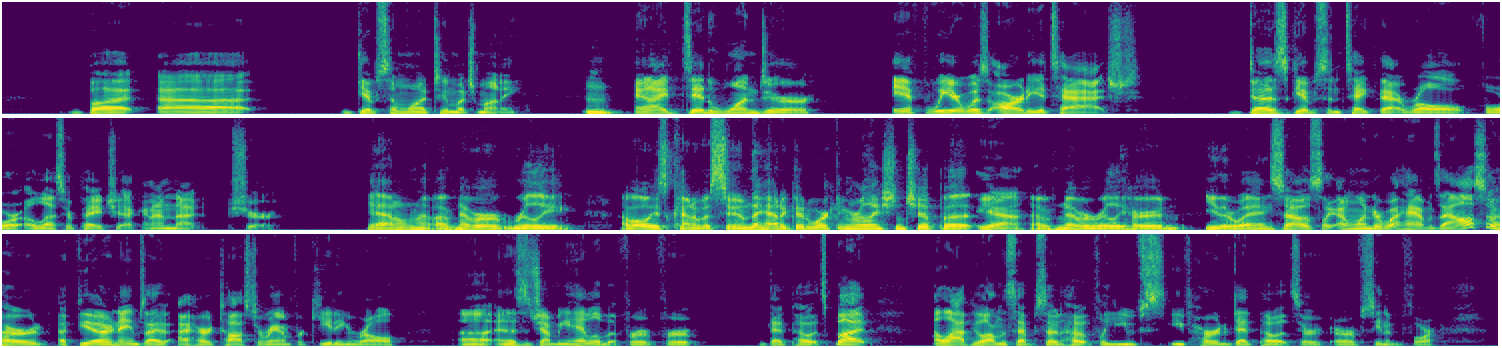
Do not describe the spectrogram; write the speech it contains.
but uh, Gibson wanted too much money. Hmm. And I did wonder if Weir was already attached, does Gibson take that role for a lesser paycheck? And I'm not sure. Yeah, I don't know. I've never really, I've always kind of assumed they had a good working relationship, but Yeah. I've never really heard either way. So I was like, I wonder what happens. I also heard a few other names I, I heard tossed around for Keating role, uh, and this is jumping ahead a little bit for for Dead Poets, but a lot of people on this episode, hopefully you've you've heard of Dead Poets or, or have seen it before.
